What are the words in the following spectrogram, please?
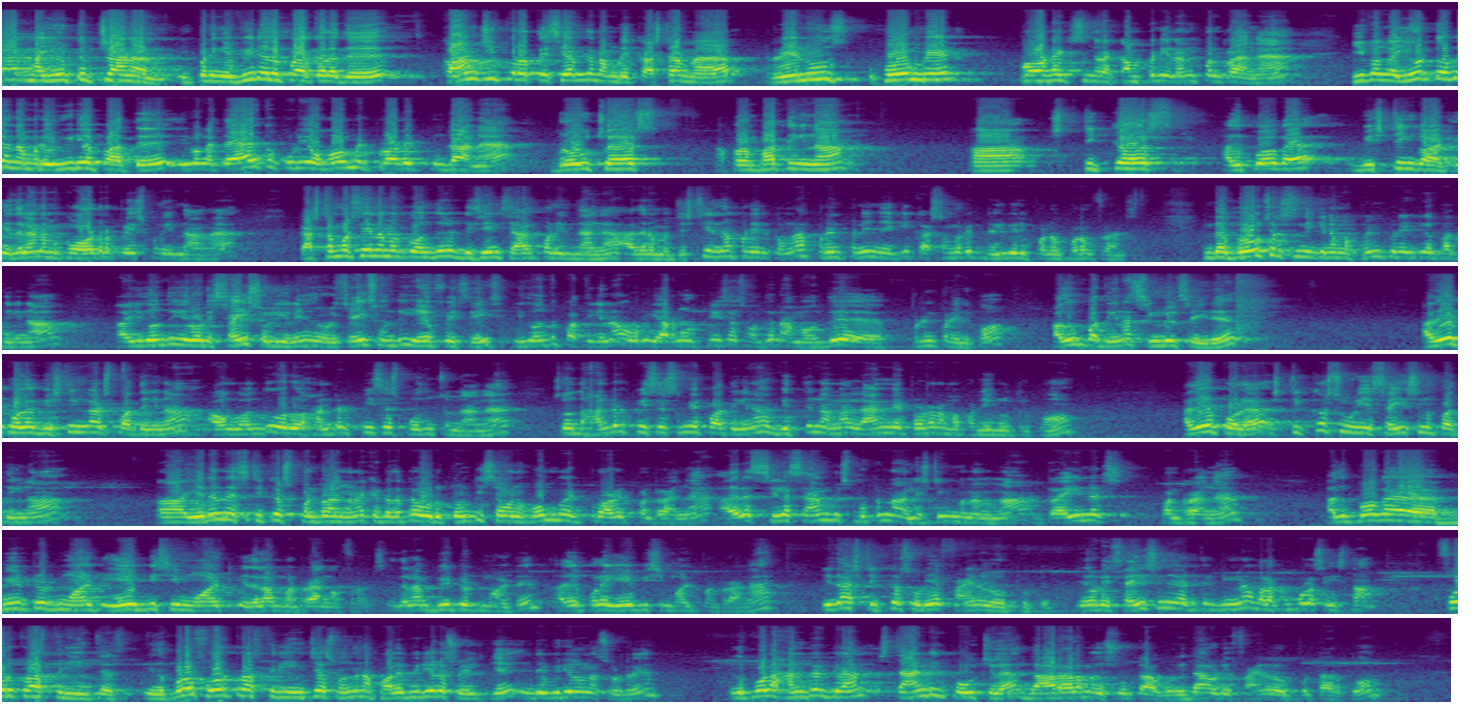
Back my YouTube channel இப்போ நீங்க வீடியோல பார்க்கறது காஞ்சிபுரத்தை சேர்ந்த நம்முடைய கஸ்டமர் ரெனூஸ் ஹோம்மேட் ப்ராடக்ட்ஸ்ங்கிற கம்பெனி ரன் பண்றாங்க. இவங்க யூடியூப்ல நம்முடைய வீடியோ பார்த்து இவங்க தயாரிக்கக்கூடிய ஹோம்மேட் ப்ராடக்ட் உண்டான ப்ரௌச்சர்ஸ் அப்புறம் பார்த்தீங்கன்னா ஸ்டிக்கர்ஸ் அது போக விசிட்டிங் கார்டு இதெல்லாம் நமக்கு ஆர்டர் ப்ளேஸ் பண்ணியிருந்தாங்க. கஸ்டமர்ஸே நமக்கு வந்து டிசைன் ஷேர் பண்ணியிருந்தாங்க. அதை நம்ம ஜஸ்ட் என்ன பண்ணியிருக்கோம்னா பிரிண்ட் பண்ணி இன்னைக்கு கஸ்டமருக்கு டெலிவரி பண்ண போகிறோம் ஃப்ரெண்ட்ஸ் இந்த ப்ரௌச்சர்ஸ் இன்னைக்கு நம்ம பிரிண்ட் பண்ணியிருக்க பார்த்தீங்கன்னா இது வந்து இதோடைய சைஸ் சொல்லிடுறேன். இதோட சைஸ் வந்து ஏ ஃபைவ் சைஸ் இது வந்து பார்த்தீங்கன்னா ஒரு இரநூறு பீசஸ் வந்து நம்ம வந்து பிரிண்ட் பண்ணியிருக்கோம். அதுவும் பார்த்தீங்கன்னா சிங்கிள் சைடு அதே போல் விசிட்டிங் கார்ட்ஸ் பார்த்தீங்கன்னா அவங்க வந்து ஒரு ஹண்ட்ரட் பீசஸ் போதும்னு சொன்னாங்க. ஸோ இந்த ஹண்ட்ரட் பீசஸுமே பார்த்தீங்கன்னா வித்து நம்ம லேமினேட்டோட நம்ம பண்ணி கொடுத்துருக்கோம். அதே போல் ஸ்டிக்கர்ஸ் உடைய சைஸ்னு பார்த்தீங்கன்னா என்னென்ன ஸ்டிக்கர்ஸ் பண்ணுறாங்கன்னா கிட்டத்தட்ட ஒரு டுவெண்ட்டி செவன் ஹோம்மேட் ப்ராடக்ட் பண்ணுறாங்க அதில் சில சாம்பிள்ஸ் மட்டும் நான் லிஸ்டிங் பண்ணணும்னா ட்ரை நட்ஸ் பண்ணுறாங்க அது போக பீட்ரூட் மால்ட் ஏபிசி மால்ட் இதெல்லாம் பண்ணுறாங்க ஃப்ரெண்ட்ஸ் இதெல்லாம் பீட்ரூட் மால்ட்டு அதே போல் ஏபிசி மால்ட் பண்ணுறாங்க இதான் ஸ்டிக்கர்ஸ் உடைய ஃபைனல் அவுட்புட் இதோடைய சைஸ்னு எடுத்துக்கிட்டிங்கன்னா வழக்கம் போல சைஸ் தான். ஃபோர் கிராஸ் த்ரீ இன்ச்சஸ் இது போல் ஃபோர் கிராஸ் த்ரீ இன்ச்சஸ் வந்து நான் பல வீடியோவில் சொல்லியிருக்கேன். இந்த வீடியோவில் நான் சொல்கிறேன் இது போல் ஹண்ட்ரட் கிராம் ஸ்டாண்டிங் பவுச்சில் தாராளமாக இது ஷூட் ஆகும். இதுதான் அவருடைய ஃபைனல் அவுட்புட்டாக இருக்கும்.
